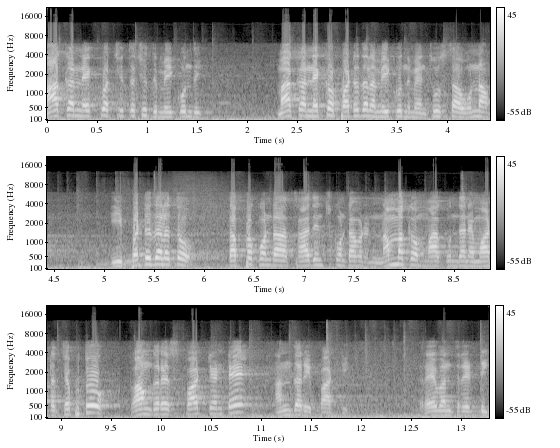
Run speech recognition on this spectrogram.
మాకన్నా ఎక్కువ చిత్తశుద్ధి మీకుంది. మాకన్నా ఎక్కువ పట్టుదల మీకుంది మేము చూస్తూ ఉన్నాం. ఈ పట్టుదలతో తప్పకుండా సాధించుకుంటామనే నమ్మకం మాకుందనే మాట చెబుతూ కాంగ్రెస్ పార్టీ అంటే అందరి పార్టీ. రేవంత్ రెడ్డి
